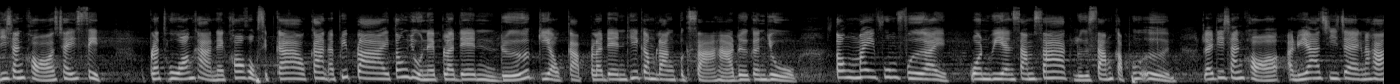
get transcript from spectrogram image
ดิฉันขอใช้สิทธิ์ประท้วงค่ะในข้อ 69 การอภิปรายต้องอยู่ในประเด็น หรือเกี่ยวกับประเด็นที่กำลังปรึกษาหารือกันอยู่ ต้องไม่ฟุ่มเฟือย วนเวียนซ้ำซากหรือซ้ำกับผู้อื่น และดิฉันขออนุญาตชี้แจงนะคะ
